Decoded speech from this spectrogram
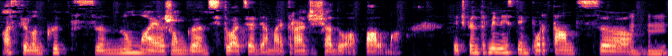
astfel încât să nu mai ajungă în situația de a mai trage și a doua palmă. Deci pentru mine este important să, uh-huh.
